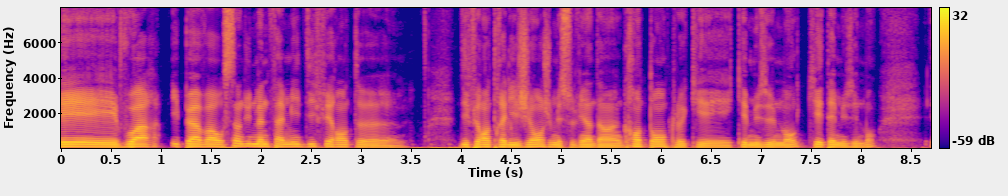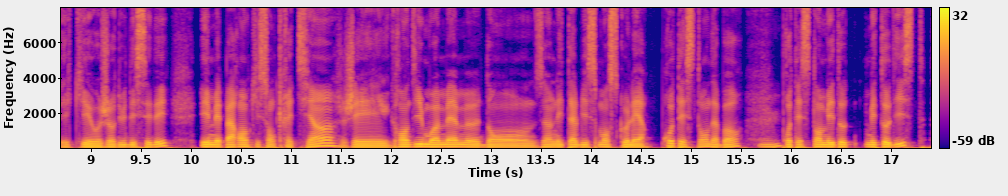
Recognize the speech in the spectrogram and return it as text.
et voir, il peut y avoir au sein d'une même famille différentes, euh, différentes religions. Je me souviens d'un grand-oncle qui est, qui est musulman, qui était musulman et qui est aujourd'hui décédé, et mes parents qui sont chrétiens. J'ai grandi moi-même dans un établissement scolaire protestant d'abord, mhm. protestant méthodiste,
